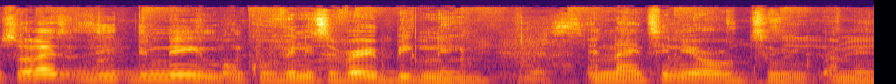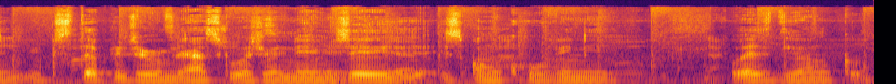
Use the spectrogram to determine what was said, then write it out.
So let's the, the name Uncle Vinny is a very big name. Yes. A 19 year old too. I mean, you step into a room, they ask you what's your name. You say Yeah. it's Uncle Vinny. Where's the uncle?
